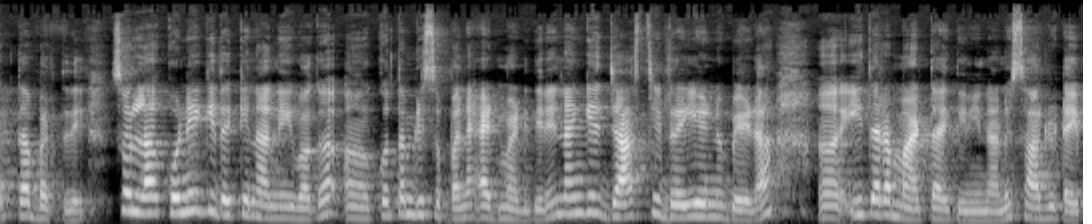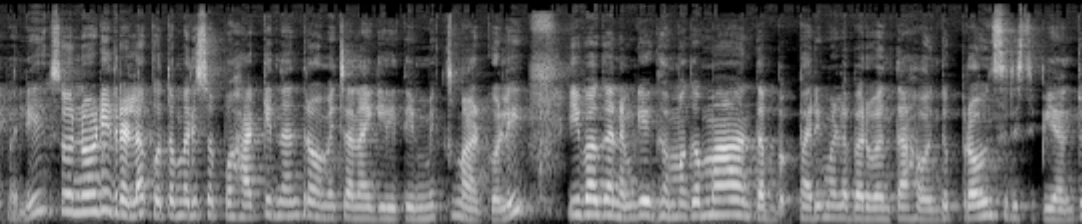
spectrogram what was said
ಆಗ್ತಾ ಬರ್ತದೆ. ಸೊ ಲ, ಕೊನೆಗೆ ಇದಕ್ಕೆ ನಾನು ಇವಾಗ ಕೊತ್ತಂಬರಿ ಸೊಪ್ಪನ್ನು ಆ್ಯಡ್ ಮಾಡಿದ್ದೀನಿ. ನನಗೆ ಜಾಸ್ತಿ ಡ್ರೈ ಏನು ಬೇಡ. ಈ ಥರ ಮಾಡ್ತಾ ಇದ್ದೀನಿ ನಾನು ಸಾರು ಟೈಪಲ್ಲಿ ಸೊ ನೋಡಿದ್ರಲ್ಲ, ಕೊತ್ತಂಬರಿ ಸೊಪ್ಪು ಹಾಕಿದ ನಂತರ ಒಮ್ಮೆ ಚೆನ್ನಾಗಿ ರೀತಿ ಮಿಕ್ಸ್ ಮಾಡ್ಕೊಳ್ಳಿ. ಇವಾಗ ನಮಗೆ ಘಮ ಘಮ ಅಂತ ಪರಿಮಳ ಬರುವಂತಹ ಒಂದು ಪ್ರೌನ್ಸ್ ರೆಸಿಪಿ ಅಂತೂ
